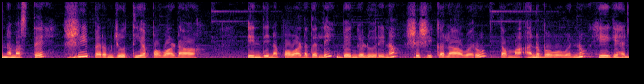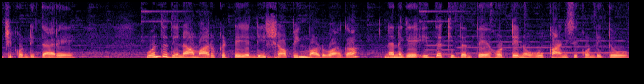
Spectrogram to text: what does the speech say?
ನಮಸ್ತೆ, ಶ್ರೀ ಪರಂಜ್ಯೋತಿಯ ಪವಾಡ. ಇಂದಿನ ಪವಾಡದಲ್ಲಿ ಬೆಂಗಳೂರಿನ ಶಶಿಕಲಾ ಅವರು ತಮ್ಮ ಅನುಭವವನ್ನು ಹೀಗೆ ಹಂಚಿಕೊಂಡಿದ್ದಾರೆ. ಒಂದು ದಿನ ಮಾರುಕಟ್ಟೆಯಲ್ಲಿ ಶಾಪಿಂಗ್ ಮಾಡುವಾಗ ನನಗೆ ಇದ್ದಕ್ಕಿದ್ದಂತೆ ಹೊಟ್ಟೆ ನೋವು ಕಾಣಿಸಿಕೊಂಡಿತು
